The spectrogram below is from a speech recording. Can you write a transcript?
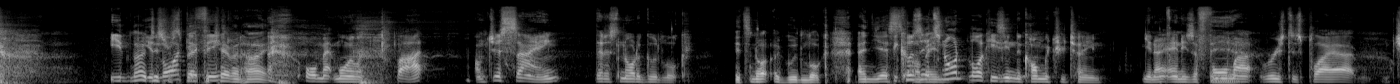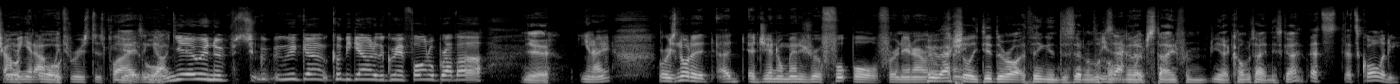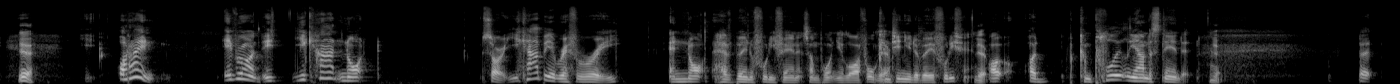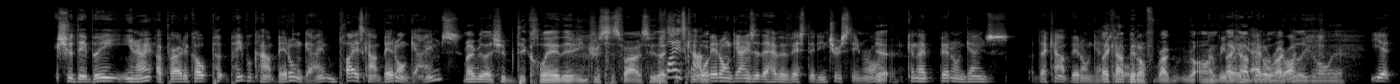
You'd, no you'd disrespect like to, to Kevin Hayne. or Matt Moylan, but I'm just saying that it's not a good look It's not a good look. And yes, because I it's mean- not like he's in the commentary team, you know, and he's a former Roosters player. Chumming Or- it up or- with Roosters players yeah, and or- going, yeah, we're in the, we could be going to the grand final, brother. Yeah. You know, or he's not a, a, a general manager of football for an NRL. Who team. actually did the right thing and just said, "Look, I'm going to abstain from you know commentating this game." that's that's quality. Yeah, I don't. Everyone, you can't not. Sorry, you can't be a referee and not have been a footy fan at some point in your life, or continue to be a footy fan. Yep. I, I completely understand it. Yep. Should there be, you know, a protocol? P- people can't bet on games. Players can't bet on games. maybe they should declare their interest as far as who they Players support. can't bet on games that they have a vested interest in, right? Yeah. Can they bet on games? They can't bet on games. They can't bet on rugby. On, Rugby they league can't bet on rugby right? league at all. Yeah. yet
